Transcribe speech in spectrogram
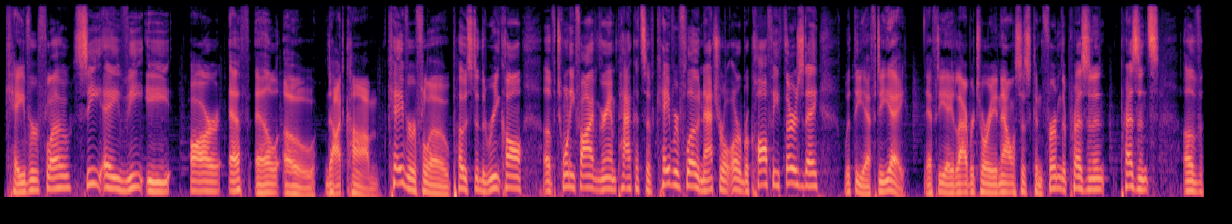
Caverflow? C A V E KRFLO.com. Caverflow posted the recall of 25 gram packets of Caverflow natural herbal coffee Thursday with the FDA. FDA laboratory analysis confirmed the president, presence of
